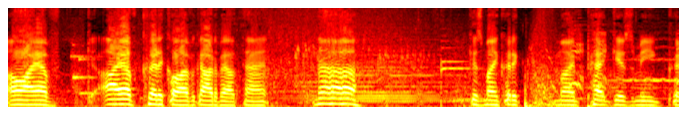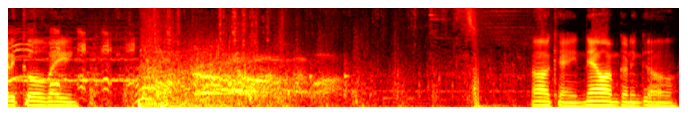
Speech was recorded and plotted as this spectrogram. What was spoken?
Oh, I have, I have critical. I forgot about that. Nah, because my critic, my pet gives me critical rating. Okay, now I'm gonna go.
